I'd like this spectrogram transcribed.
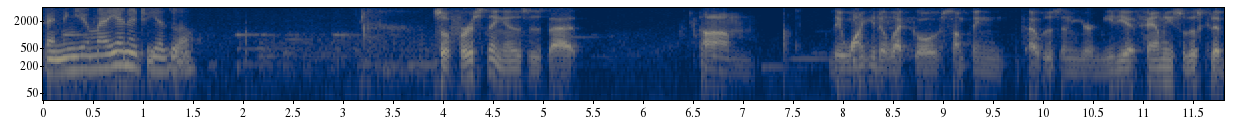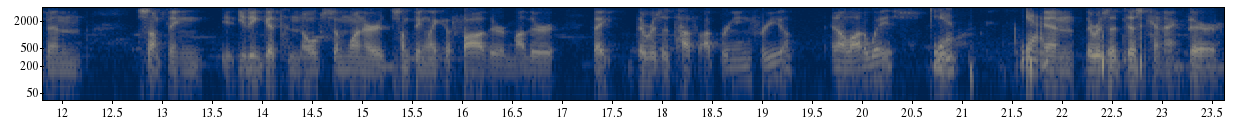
Sending you my energy as well. So first thing is is that um, they want you to let go of something that was in your immediate family. So this could have been something you didn't get to know someone or something like a father or mother that there was a tough upbringing for you in a lot of ways, Yeah. Yeah. and there was a disconnect there.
